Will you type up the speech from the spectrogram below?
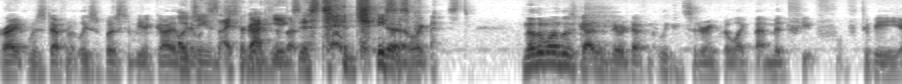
right, was definitely supposed to be a guy. oh Jesus, I forgot he existed. Jesus yeah, like Christ. another one of those guys that they were definitely considering for like that midfield to be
